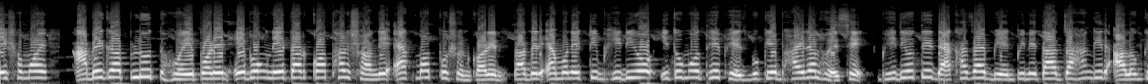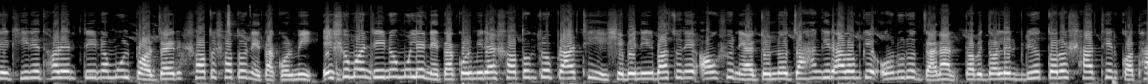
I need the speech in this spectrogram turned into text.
এ সময় হয় আবেগাপ্লুত হয়ে পড়েন এবং নেতার কথার সঙ্গে একমত পোষণ করেন। তাদের এমন একটি ভিডিও ইতোমধ্যে ফেসবুকে ভাইরাল হয়েছে। ভিডিওতে দেখা যায় বিএনপি নেতা জাহাঙ্গীর আলমকে ঘিরে ধরেন তৃণমূল পর্যায়ের শত শত নেতাকর্মী। এ সময় তৃণমূলের নেতাকর্মীরা স্বতন্ত্র প্রার্থী হিসেবে নির্বাচনে অংশ নেওয়ার জন্য জাহাঙ্গীর আলমকে অনুরোধ জানান। তবে দলের বৃহত্তর স্বার্থের কথা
